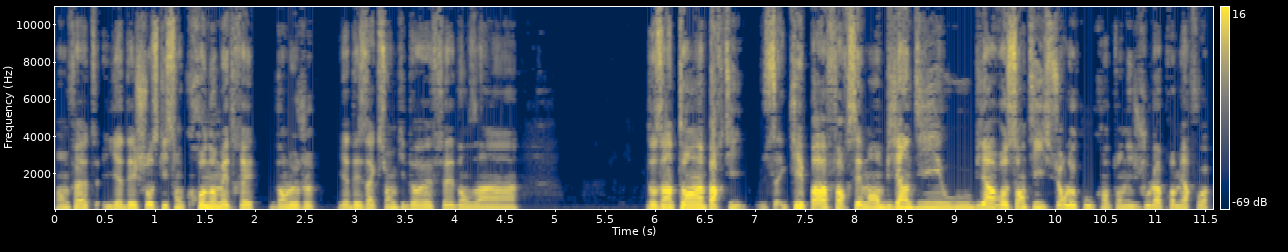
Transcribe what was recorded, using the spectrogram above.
En fait, il y a des choses qui sont chronométrées dans le jeu. Il y a des actions qui doivent être faites dans un dans un temps imparti, qui est pas forcément bien dit ou bien ressenti sur le coup quand on y joue la première fois.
